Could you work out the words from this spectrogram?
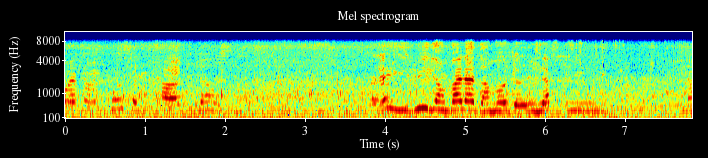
Pour être haricot, ça lui fera du bien aussi. Là, il- lui, il est en balade en mode. Il, a- il- il a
